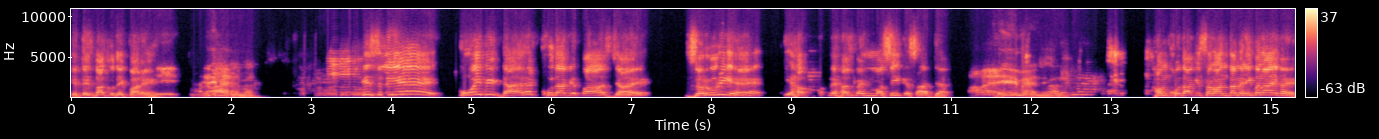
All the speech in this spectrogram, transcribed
कितने इस बात को देख पा रहे हैं. इसलिए कोई भी डायरेक्ट खुदा के पास जाए ज़रूरी है कि हम अपने हस्बैंड मसीह के साथ जाए. हम खुदा की समानता में नहीं बनाए गए।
